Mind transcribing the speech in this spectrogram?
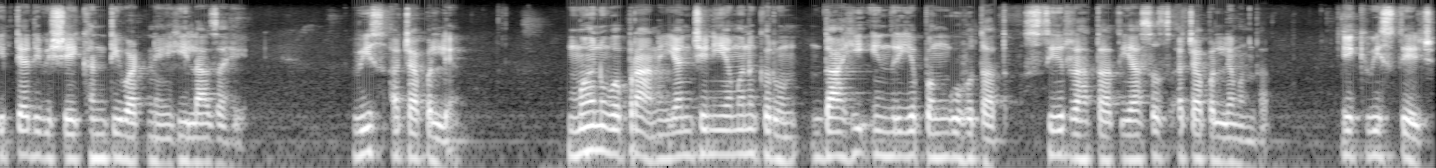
इत्यादी विषयी खंती वाटणे ही लाज आहे. वीस अचापल्य मन व प्राण यांचे नियमन करून दाही इंद्रिय पंगू होतात स्थिर राहतात यासच अचापल्य म्हणतात. एकवीस तेज.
